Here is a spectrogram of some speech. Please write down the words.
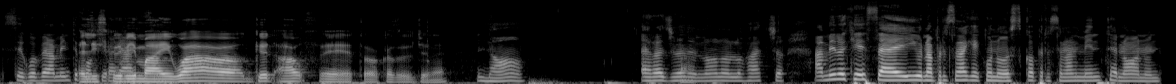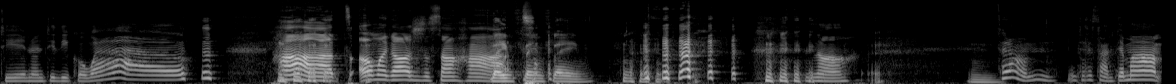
Seguo veramente E pochi gli scrivi ragazzi. mai wow, good outfit o cose del genere? No, hai ragione, Ah. no, non lo faccio. A meno che sei una persona che conosco personalmente, no, non ti, non ti dico wow, hot, oh my gosh, so hot. Flame, flame, flame. No, Mm. però mm, interessante, ma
